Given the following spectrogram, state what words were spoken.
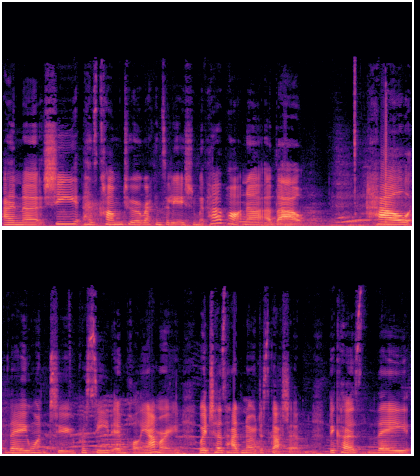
And uh, she has come to a reconciliation with her partner about how they want to proceed in polyamory, which has had no discussion because they,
